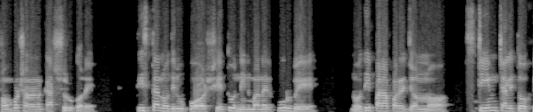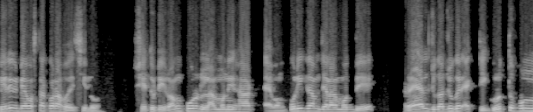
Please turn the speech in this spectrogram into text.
সম্প্রসারণের কাজ শুরু করে। তিস্তা নদীর উপর সেতু নির্মাণের পূর্বে নদী পারাপারের জন্য স্টিম চালিত ফেরির ব্যবস্থা করা হয়েছিল। সেতুটি রংপুর, লালমনিরহাট এবং কুড়িগ্রাম জেলার মধ্যে রেল যোগাযোগের একটি গুরুত্বপূর্ণ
